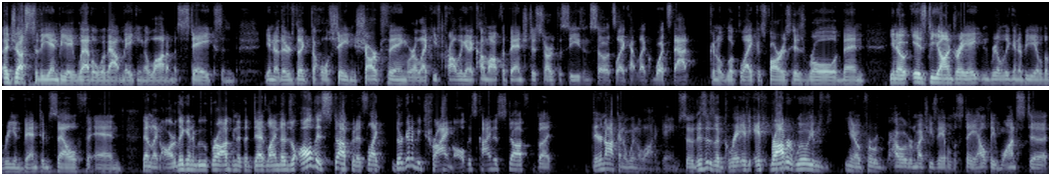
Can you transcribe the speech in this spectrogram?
adjust to the NBA level without making a lot of mistakes and you know, there's like the whole Shaedon Sharpe thing where like he's probably going to come off the bench to start the season. So it's like, like what's that going to look like as far as his role? And then, you know, is DeAndre Ayton really going to be able to reinvent himself? And then like, are they going to move Brogdon at the deadline? There's all this stuff, but it's like they're going to be trying all this kind of stuff, but they're not going to win a lot of games. So this is a great. If, if Robert Williams, you know, for however much he's able to stay healthy, wants to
